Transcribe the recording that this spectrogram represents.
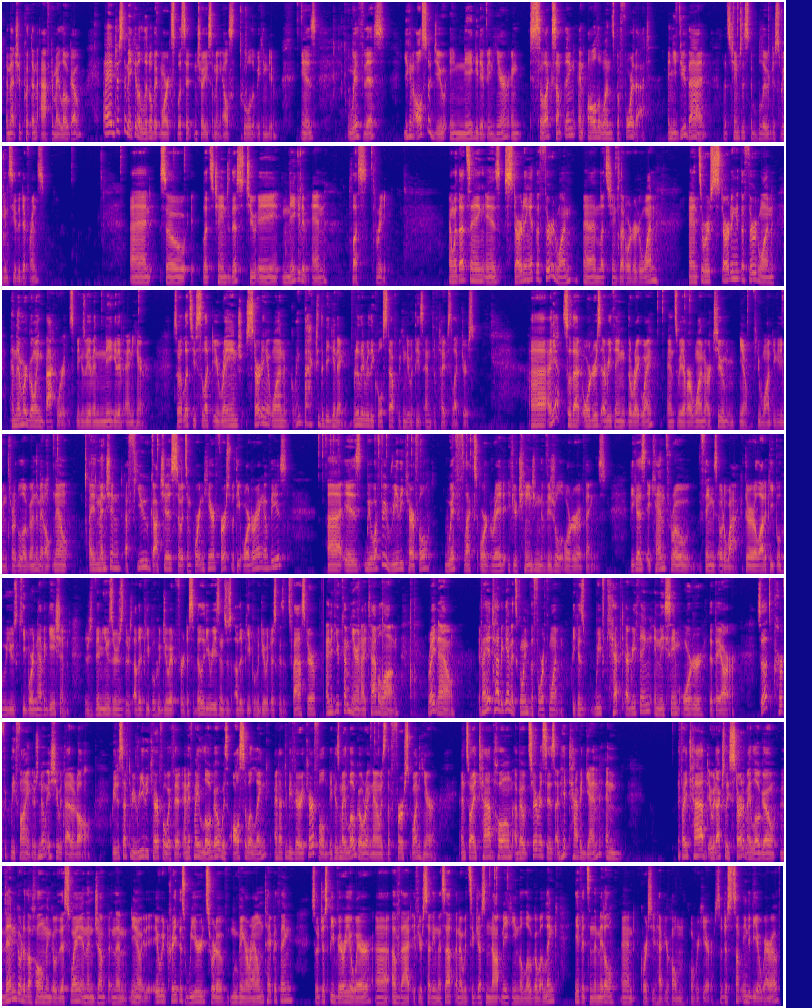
and that should put them after my logo. And just to make it a little bit more explicit and show you something else cool that we can do is with this, you can also do a negative in here and select something and all the ones before that. And you do that, Let's change this to blue just so we can see the difference. And so let's change this to a negative n plus 3. And what that's saying is starting at the third one, and let's change that order to 1. And so we're starting at the third one, and then we're going backwards because we have a negative n here. So it lets you select a range starting at 1, going back to the beginning. Really, really cool stuff we can do with these nth of type selectors. Uh, and yeah, so that orders everything the right way. And so we have our one, our two, you know, if you want, you could even throw the logo in the middle. Now, I mentioned a few gotchas, so it's important here. First, with the ordering of these, uh, is we have to be really careful with Flex or Grid if you're changing the visual order of things. Because it can throw things out of whack. There are a lot of people who use keyboard navigation. There's Vim users, there's other people who do it for disability reasons, there's other people who do it just because it's faster. And if you come here and I tab along, right now, if I hit tab again, it's going to the fourth one because we've kept everything in the same order that they are. So that's perfectly fine. There's no issue with that at all. We just have to be really careful with it. And if my logo was also a link, I'd have to be very careful because my logo right now is the first one here. And so I tab home about services, I'd hit tab again and if I tabbed, it would actually start at my logo, then go to the home and go this way, and then jump, and then you know it, it would create this weird sort of moving around type of thing. So just be very aware uh, of that if you're setting this up, and I would suggest not making the logo a link if it's in the middle, and of course you'd have your home over here. So just something to be aware of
